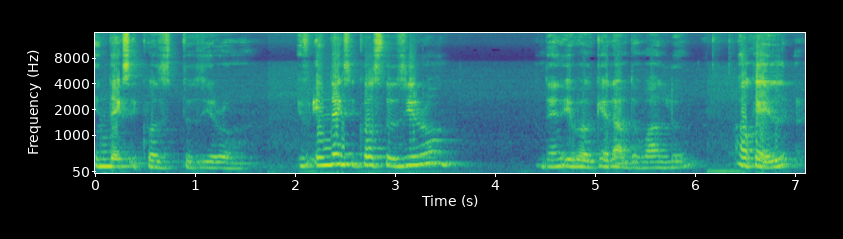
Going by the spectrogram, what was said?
Index equals to 0. If index equals to 0, then it will get out the while loop. Okay,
